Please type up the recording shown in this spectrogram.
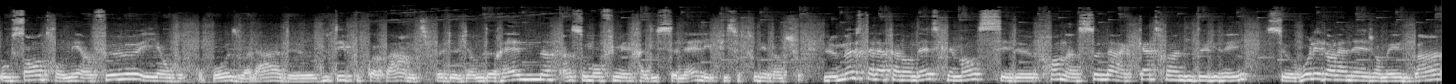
au centre, on met un feu et on vous propose, voilà, de goûter pourquoi pas un petit peu de viande de renne, un saumon fumé traditionnel et puis surtout les vins chauds. Le must à la finlandaise, Clémence, c'est de prendre un sauna à 90 degrés, se rouler dans la neige en maillot de bain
